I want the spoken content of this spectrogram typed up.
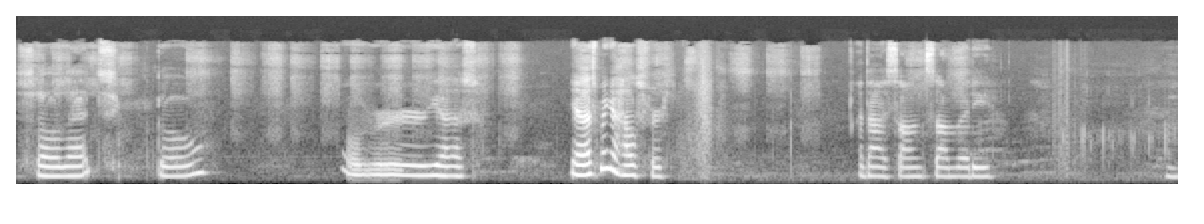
So let's go over. Yeah, let's yeah, let's make a house first. I thought I saw somebody. Hmm.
